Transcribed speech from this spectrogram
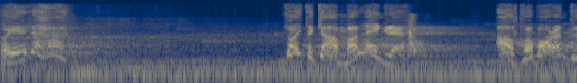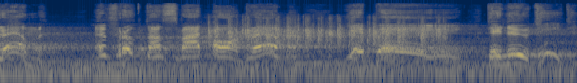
Vad är det här? Jag är inte gammal längre! Allt var bara en dröm! En fruktansvärd mardröm! Jippi! Det är nutid!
